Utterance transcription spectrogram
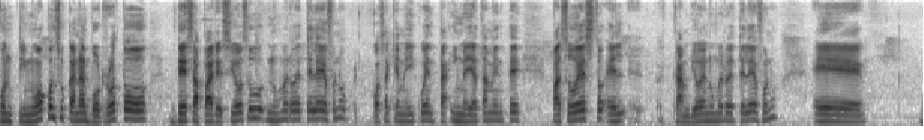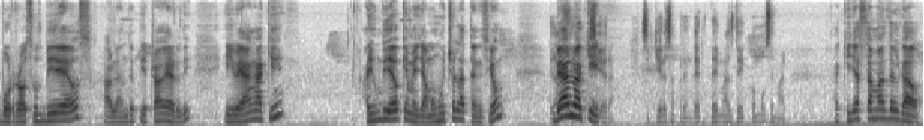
continuó con su canal, borró todo, desapareció su número de teléfono, cosa que me di cuenta, inmediatamente pasó esto, él eh, cambió de número de teléfono, eh, borró sus videos hablando de Pietra Verdi y vean aquí, hay un video que me llamó mucho la atención, Véanlo aquí. Si quieres aprender temas de cómo se Aquí ya está más delgado.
